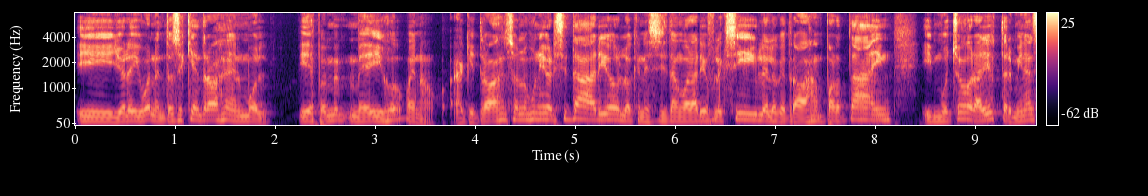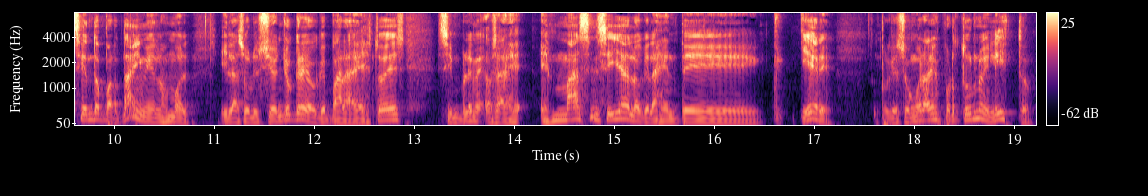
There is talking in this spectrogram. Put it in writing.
Y yo le digo, bueno, entonces ¿quién trabaja en el mall? Y después me, dijo, bueno, aquí trabajan son los universitarios, los que necesitan horario flexible, los que trabajan part-time, y muchos horarios terminan siendo part-time en los malls. Y la solución yo creo que para esto es simplemente, o sea, es, es más sencilla de lo que la gente qu- quiere, porque son horarios por turno y listo.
